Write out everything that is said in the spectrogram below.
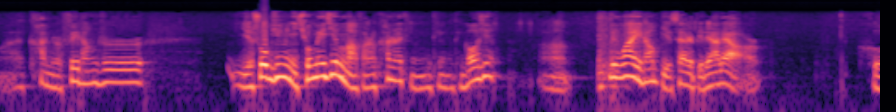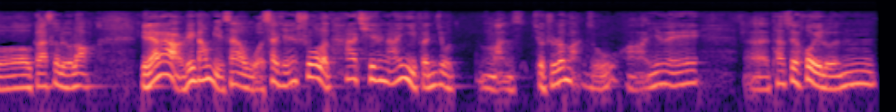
啊，看着非常之。也说不清楚你球没进嘛，反正看着挺挺挺高兴啊。另外一场比赛是比利亚雷尔和格拉斯哥流浪。比利亚雷尔这场比赛，我赛前说了，他其实拿一分就满就值得满足啊，因为呃他最后一轮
